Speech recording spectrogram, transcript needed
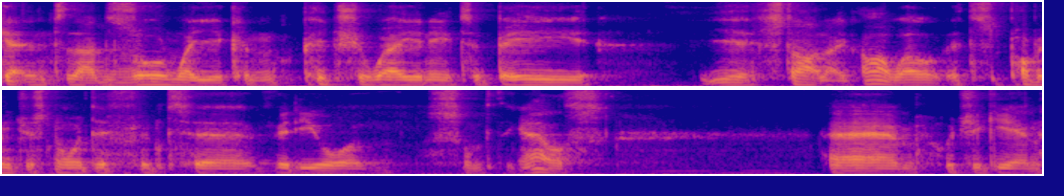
getting into that zone where you can picture where you need to be, you start like, oh, well, it's probably just no different to video and something else. Um, which again,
